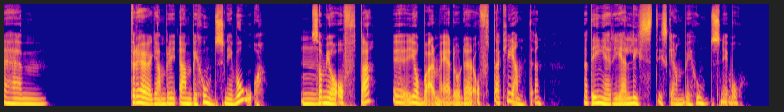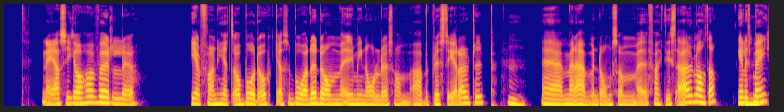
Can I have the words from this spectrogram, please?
ehm, för hög ambi- ambitionsnivå Mm. som jag ofta eh, jobbar med och där ofta klienten att det är ingen realistisk ambitionsnivå. Nej, alltså jag har väl eh, erfarenhet av både och. Alltså både de i min ålder som överpresterar typ, Mm. eh, men även de som eh, faktiskt är lata, enligt Mhm. mig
